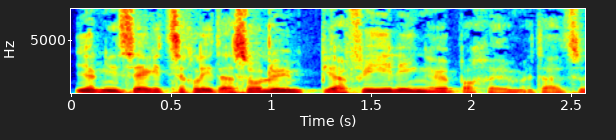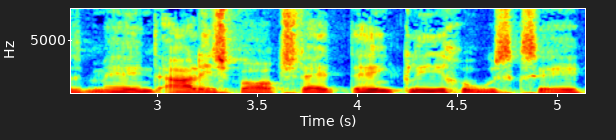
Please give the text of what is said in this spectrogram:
irgendwie sagen sie ein bisschen das Olympia-Feeling überkommen. Also wir haben alle Sportstätten haben gleich ausgesehen.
